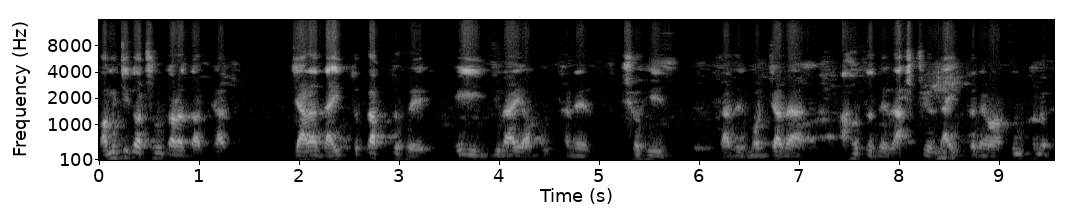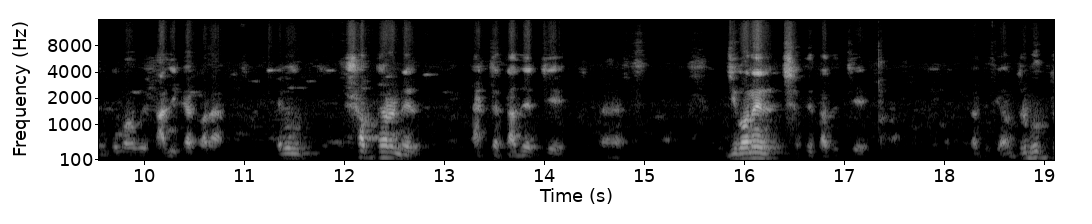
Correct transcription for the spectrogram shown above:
কমিটি গঠন করা দরকার, যারা দায়িত্বপ্রাপ্ত হয়ে এই জুলাই অভ্যুত্থানের শহীদ, তাদের মর্যাদা আহতদের রাষ্ট্রীয় দায়িত্ব নেওয়া পুঙ্খানুপুঙ্খভাবে তালিকা করা এবং সব ধরনের একটা তাদের যে জীবনের সাথে তাদের যে, তাদেরকে অন্তর্ভুক্ত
